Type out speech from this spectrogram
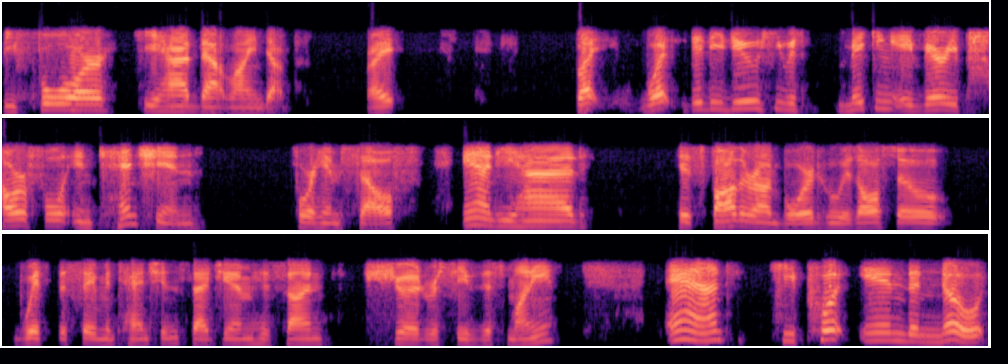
before he had that lined up, right? But what did he do? He was making a very powerful intention for himself, and he had his father on board who was also with the same intentions that Jim, his son, should receive this money. And he put in the note,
